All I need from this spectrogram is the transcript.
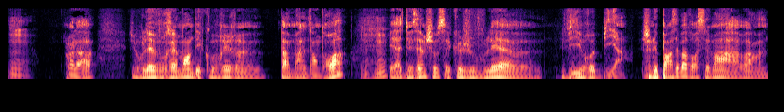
Mhm. Voilà, je voulais vraiment découvrir euh, pas mal d'endroits. Mhm. Et la deuxième chose, c'est que je voulais euh, vivre bien. Je ne pensais pas forcément à avoir un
